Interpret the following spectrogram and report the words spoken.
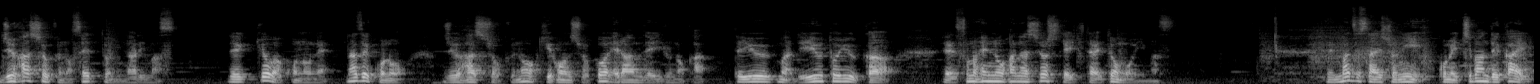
18色のセットになります。で、今日はこのね、なぜこの18色の基本色を選んでいるのかっていう、まあ理由というか、えその辺のお話をしていきたいと思います。まず最初に、この一番でかい、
